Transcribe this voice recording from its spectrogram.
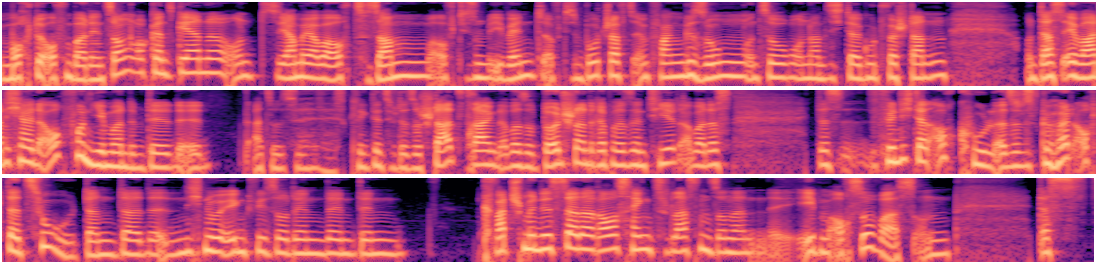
mochte offenbar den Song auch ganz gerne und sie haben ja aber auch zusammen auf diesem Event, auf diesem Botschaftsempfang gesungen und so und haben sich da gut verstanden. Und das erwarte ich halt auch von jemandem, der, der also es, klingt jetzt wieder so staatstragend, aber so Deutschland repräsentiert, aber das, das finde ich dann auch cool. Also das gehört auch dazu, dann da, da nicht nur irgendwie so den, den, den Quatschminister da raushängen zu lassen, sondern eben auch sowas. Und das,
